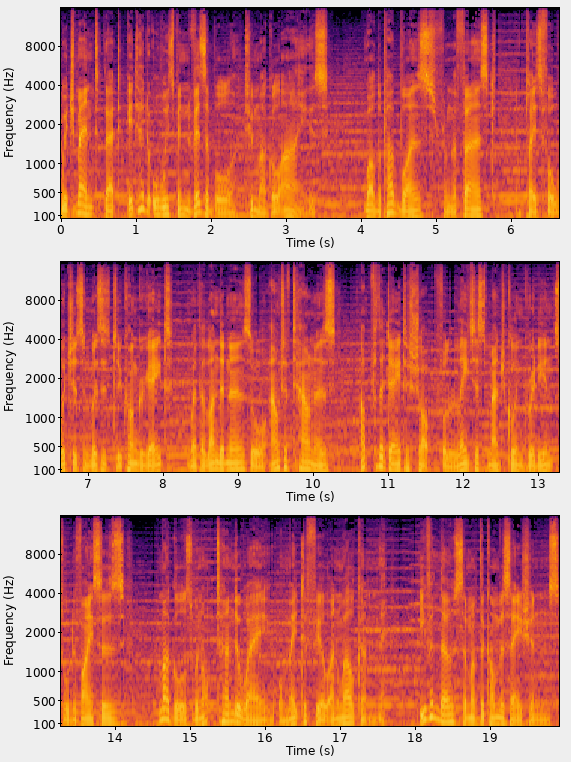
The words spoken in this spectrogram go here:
which meant that it had always been visible to Muggle eyes. While the pub was, from the first, a place for witches and wizards to congregate, whether Londoners or out of towners up for the day to shop for the latest magical ingredients or devices, Muggles were not turned away or made to feel unwelcome, even though some of the conversations,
